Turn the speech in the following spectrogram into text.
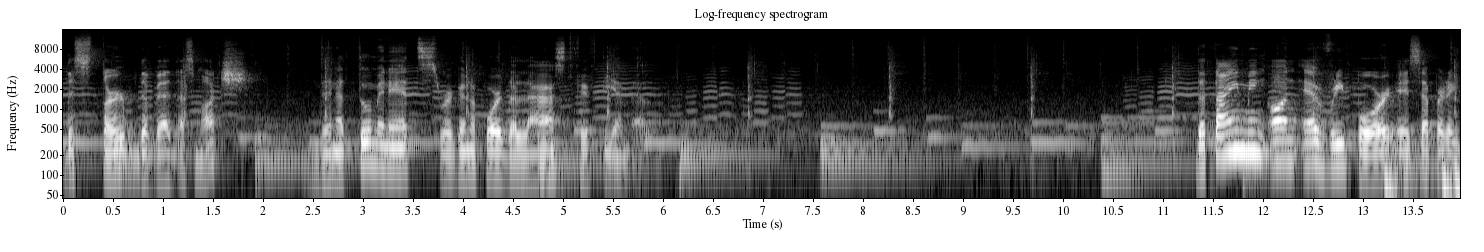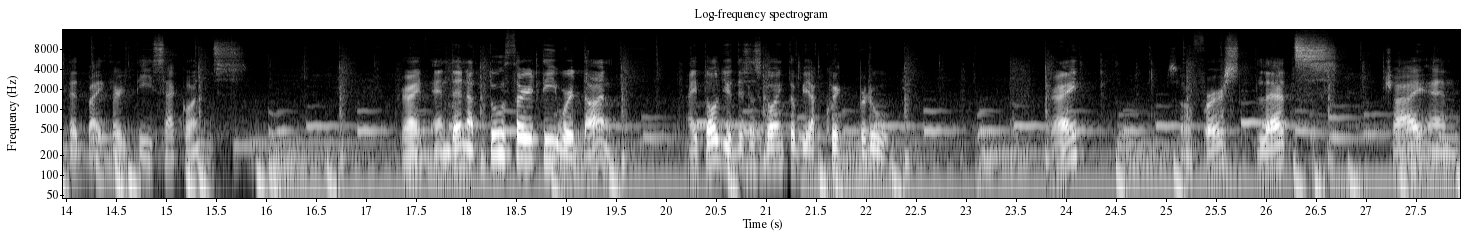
disturb the bed as much. And then at 2 minutes, we're gonna pour the last 50 ml. The timing on every pour is separated by 30 seconds. Right, and then at 2.30, we're done. I told you this is going to be a quick brew. Right? So first, let's try and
